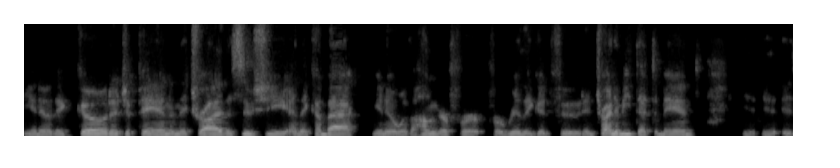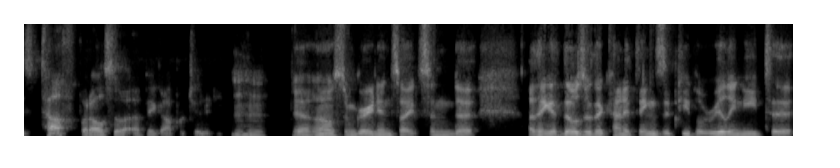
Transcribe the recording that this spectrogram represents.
you know, they go to Japan and they try the sushi and they come back, you know, with a hunger for for really good food and trying to meet that demand is, is tough, but also a big opportunity. Mm-hmm. Yeah, oh, some great insights, and uh, I think those are the kind of things that people really need to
